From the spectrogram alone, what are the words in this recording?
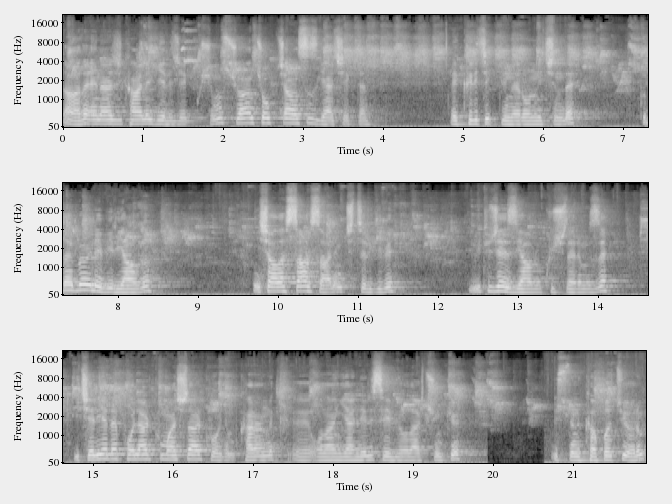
daha da enerjik hale gelecek kuşumuz. Şu an çok cansız gerçekten. Ve kritik günler onun içinde. Bu da böyle bir yavru. İnşallah sağ salim çıtır gibi büyüteceğiz yavru kuşlarımızı. İçeriye de polar kumaşlar koydum. Karanlık e, olan yerleri seviyorlar çünkü. Üstünü kapatıyorum.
